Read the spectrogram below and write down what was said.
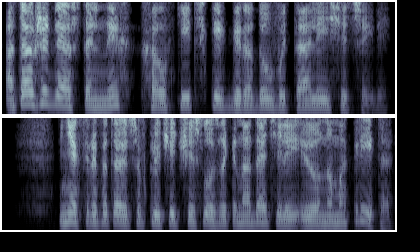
а также для остальных халкидских городов в Италии и Сицилии. Некоторые пытаются включить число законодателей Иона Макрита,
